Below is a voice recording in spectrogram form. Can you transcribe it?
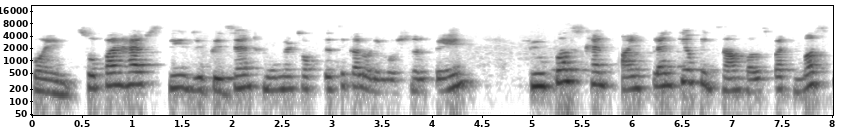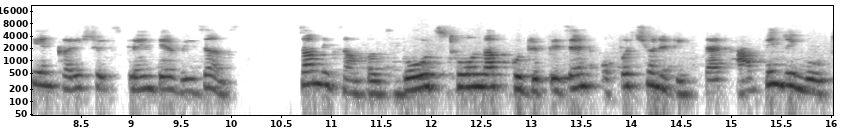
poem. So perhaps these represent moments of physical or emotional pain Pupils can find plenty of examples but must be encouraged to explain their reasons. Some examples, boards torn up could represent opportunities that have been removed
